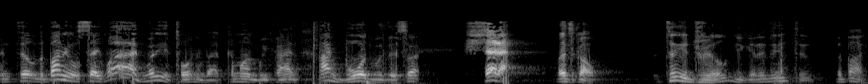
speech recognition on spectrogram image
Until the body will say, What? What are you talking about? Come on, we've had, I'm bored with this. Shut up. Let's go. Until you drill, you get it into the body.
